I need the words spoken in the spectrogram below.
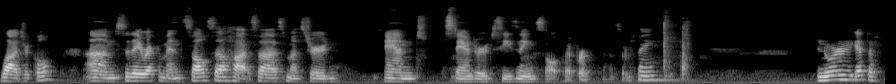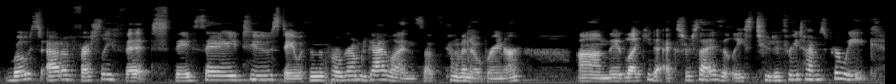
Logical. Um, so they recommend salsa, hot sauce, mustard, and standard seasoning, salt, pepper, that sort of thing. In order to get the most out of Freshly Fit, they say to stay within the programmed guidelines. That's kind of a no brainer. Um, they'd like you to exercise at least two to three times per week,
